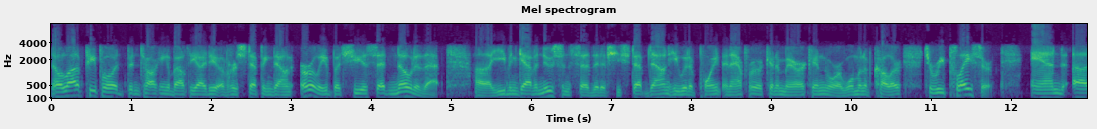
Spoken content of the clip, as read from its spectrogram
Now, a lot of people had been talking about the idea of her stepping down early, but she has said no to that. Uh, even Gavin Newsom said that if she stepped down, he would appoint an African American or a woman of color to replace her and uh,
